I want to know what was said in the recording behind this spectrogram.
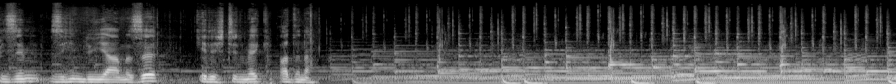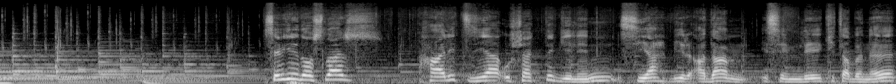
bizim zihin dünyamızı geliştirmek adına. Sevgili dostlar, Halit Ziya Uşaklıgil'in Siyah Bir Adam isimli kitabını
